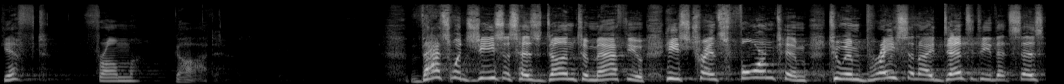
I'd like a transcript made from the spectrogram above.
Gift from God. That's what Jesus has done to Matthew. He's transformed him to embrace an identity that says,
